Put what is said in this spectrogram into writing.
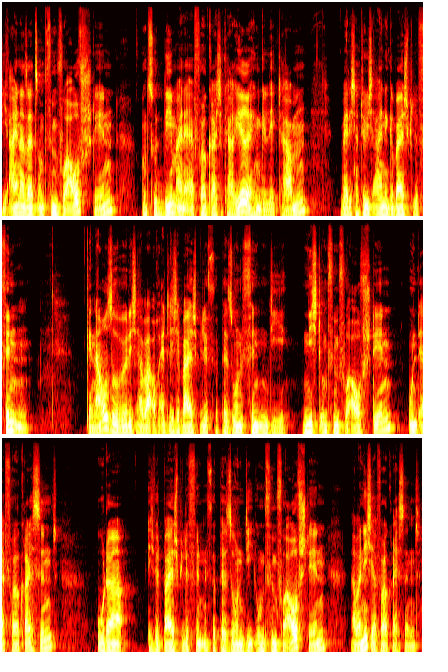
die einerseits um 5 Uhr aufstehen und zudem eine erfolgreiche Karriere hingelegt haben, werde ich natürlich einige Beispiele finden. Genauso würde ich aber auch etliche Beispiele für Personen finden, die nicht um 5 Uhr aufstehen und erfolgreich sind. Oder ich würde Beispiele finden für Personen, die um 5 Uhr aufstehen, aber nicht erfolgreich sind.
